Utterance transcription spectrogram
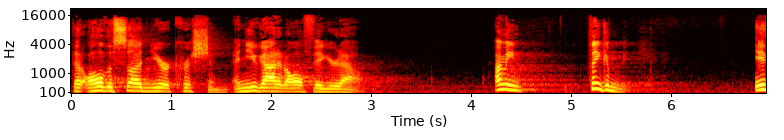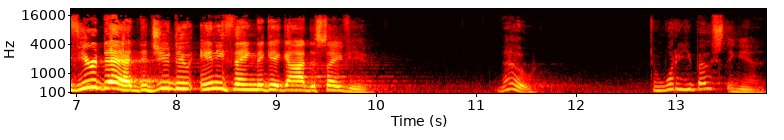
that all of a sudden you're a Christian and you got it all figured out? I mean, think of me. If you're dead, did you do anything to get God to save you? No. Then what are you boasting in?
